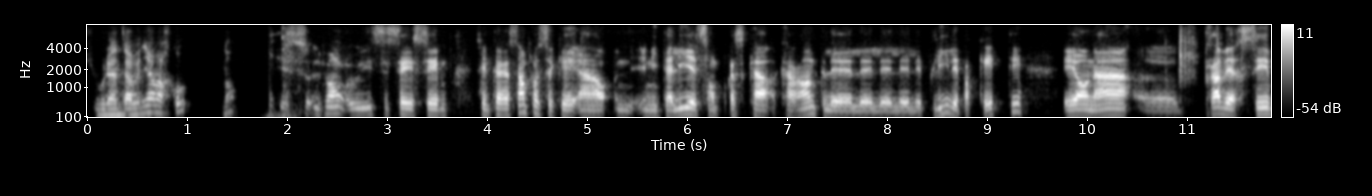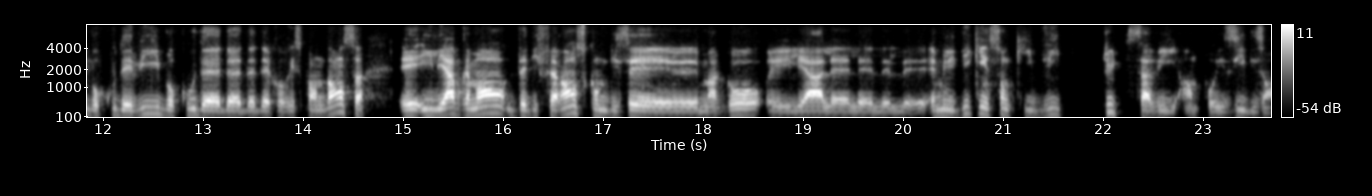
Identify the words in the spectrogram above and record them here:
Tu voulais intervenir, Marco? Non? C'est intéressant parce qu'en en Italie, ils sont presque 40 les, les, les, les plis, les paquetti, et on a euh, traversé beaucoup de vies, beaucoup de, de, de correspondances. Et il y a vraiment des différences, comme disait Margot, il y a Emily Dickinson qui vit toute sa vie en poésie, disons,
